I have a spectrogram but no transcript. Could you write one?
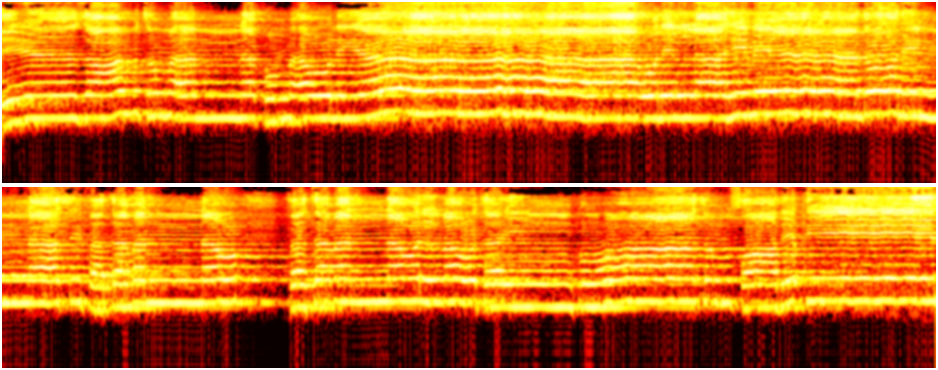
إن زعمتم أنكم أولياء لله من دون الناس فتمنوا فتمنوا الموت إن كنتم صادقين.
